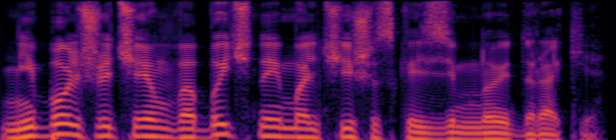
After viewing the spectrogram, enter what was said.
не больше, чем в обычной мальчишеской земной драке.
